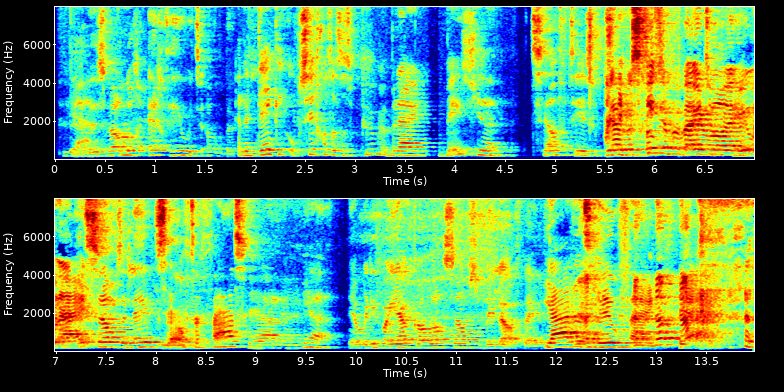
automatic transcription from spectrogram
Ja, Ja. dat is wel nog echt heel iets anders. En dan denk ik op zich altijd dat het puberbrein een beetje hetzelfde is. Op Ja, misschien hebben wij wel heel erg hetzelfde leven. Hetzelfde fase, ja. Ja. Ja, Ja, maar die van jou kan wel zelfs zijn billen afwegen. ja dat is heel fijn. Ja.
